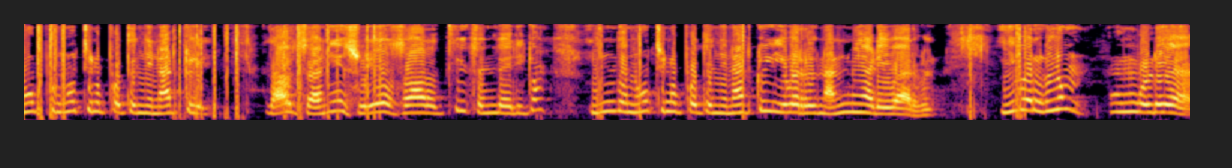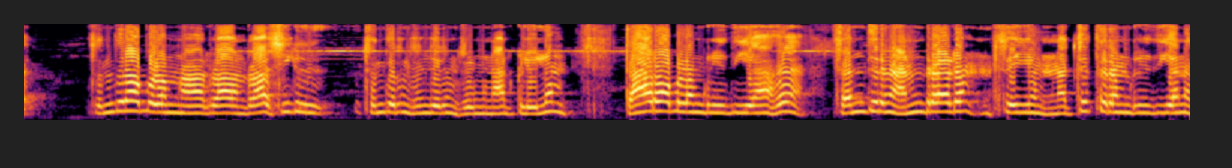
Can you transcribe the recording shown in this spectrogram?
நூற்று நூற்றி முப்பத்தஞ்சு நாட்களில் அதாவது சனி சுயசாரத்தில் சஞ்சரிக்கும் இந்த நூற்றி முப்பத்தஞ்சு நாட்கள் இவர்கள் நன்மை அடைவார்கள். இவர்களும் உங்களுடைய சந்திராபலம் நா- ரா- ராசிகள் சந்திரன் சந்திரன் சொல்லும் நாட்களிலும் தாராபலம் ரீதியாக சந்திரன் அன்றாடம் செய்யும் நட்சத்திரம் ரீதியான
